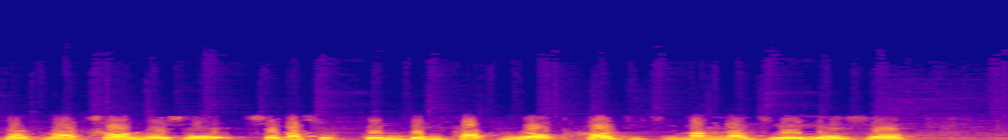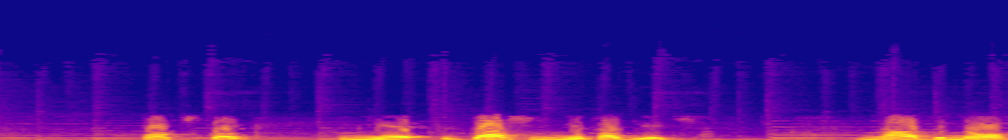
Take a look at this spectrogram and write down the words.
zaznaczone, że trzeba się z tym delikatnie obchodzić i mam nadzieję, że pocztek nie zaś nie zawiedzie. Na dno,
